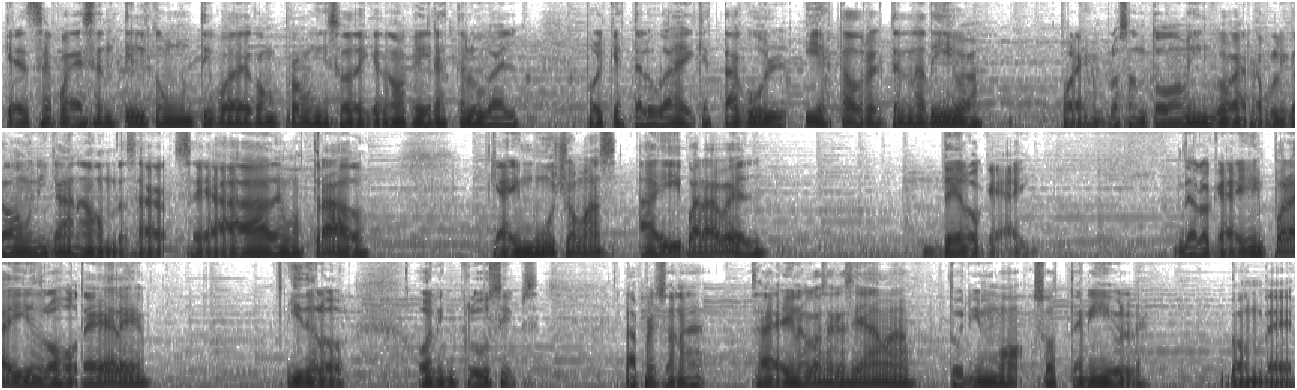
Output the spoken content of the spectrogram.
que se puede sentir como un tipo de compromiso de que tengo que ir a este lugar porque este lugar es el que está cool y esta otra alternativa por ejemplo Santo Domingo, de República Dominicana, donde se ha, demostrado que hay mucho más ahí para ver de lo que hay. De lo que hay por ahí, de los hoteles y de los all inclusives. Las personas, o sea, hay una cosa que se llama turismo sostenible, donde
